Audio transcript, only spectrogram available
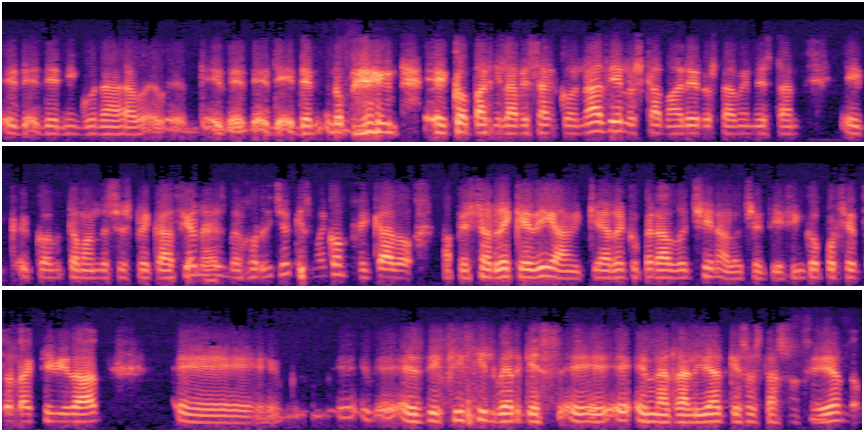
eh, de, ninguna, de, no pueden eh, compartir la mesa con nadie, los camareros también están eh, tomando sus precauciones, mejor dicho que es muy complicado, a pesar de que digan que ha recuperado China el 85% de la actividad, eh, es difícil ver que es eh, en la realidad que eso está sucediendo.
